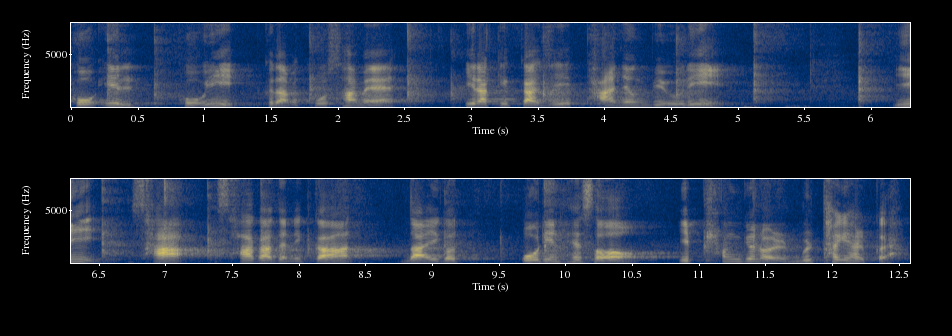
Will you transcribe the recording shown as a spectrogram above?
고1, 고2, 그 다음에 고3의 1학기까지 반영 비율이 2, 4, 4가 되니까 나 이거 올인해서 이 평균을 물타기 할 거야.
